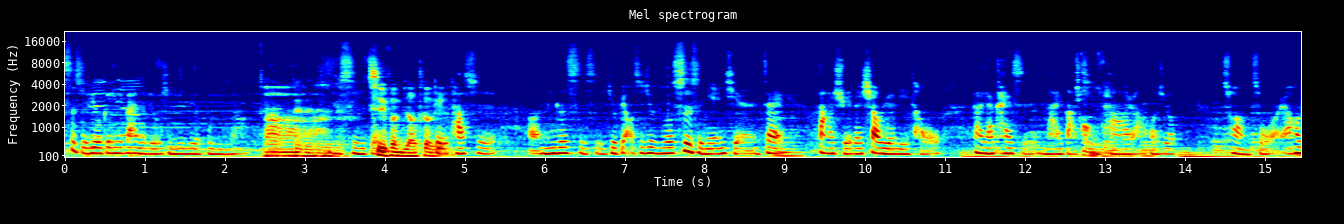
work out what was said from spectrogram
四十六跟一般的流行音乐不一样，啊对对对对是一种气氛比较特别。对，。它是呃民歌四十，就表示就是说四十年前在大学的校园里头，大家开始拿一把吉他，然后就创作，然后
